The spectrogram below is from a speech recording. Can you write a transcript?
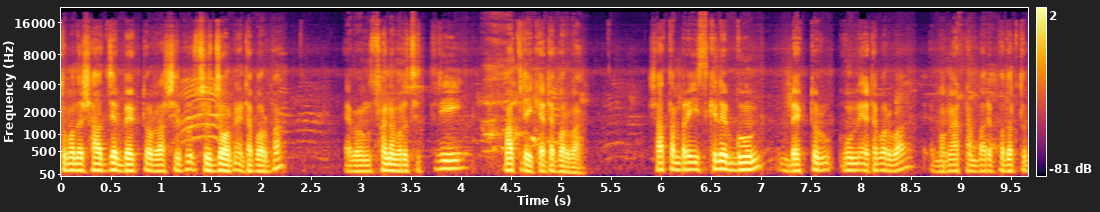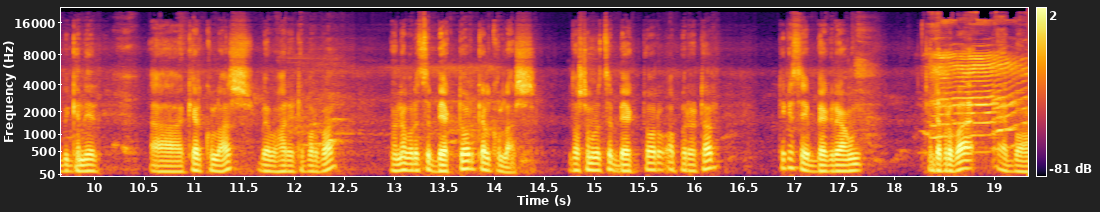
তোমাদের সাহায্যের ভেক্টর রাশির যোজন, এটা পড়বা। এবং ছয় নম্বর হচ্ছে ত্রিমাত্রিক, এটা পড়বা। সাত নম্বরে স্কেলের গুণ ভেক্টর গুণ, এটা পড়বা। এবং আট নম্বরে পদার্থবিজ্ঞানের ক্যালকুলাস ব্যবহার, এটা পড়বা। নয় নম্বর হচ্ছে ভেক্টর ক্যালকুলাস দশ নম্বর হচ্ছে ভেক্টর অপারেটর ঠিক আছে? ব্যাকগ্রাউন্ড এটা পড়বা এবং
